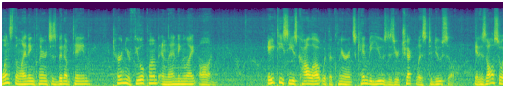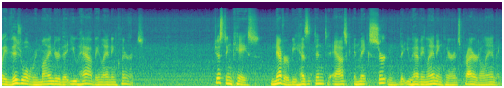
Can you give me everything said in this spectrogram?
Once the landing clearance has been obtained, turn your fuel pump and landing light on. ATC's call out with the clearance can be used as your checklist to do so. It is also a visual reminder that you have a landing clearance. Just in case, never be hesitant to ask and make certain that you have a landing clearance prior to landing.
